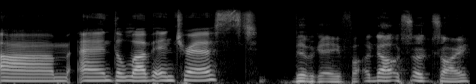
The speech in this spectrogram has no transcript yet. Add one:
Um, and the love interest, Vivica A. Fo- no, so, sorry.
